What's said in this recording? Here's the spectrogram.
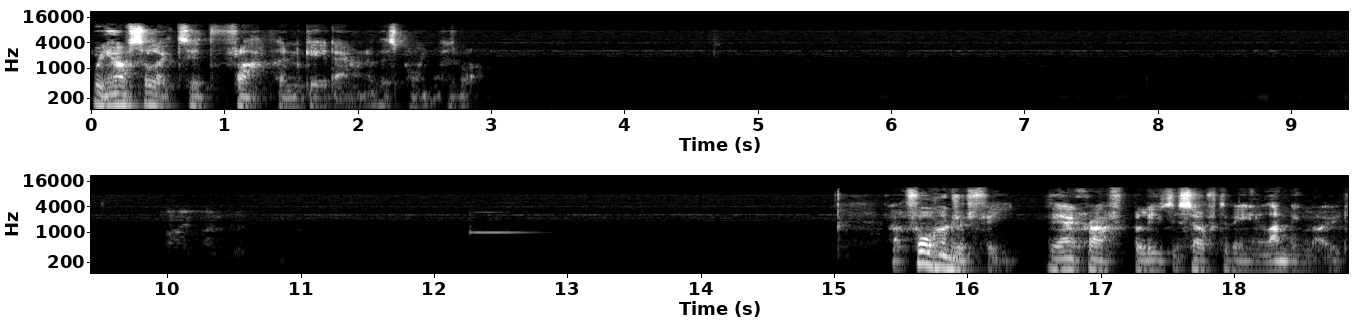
We have selected flap and gear down at this point as well. At 400 feet, the aircraft believes itself to be in landing mode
